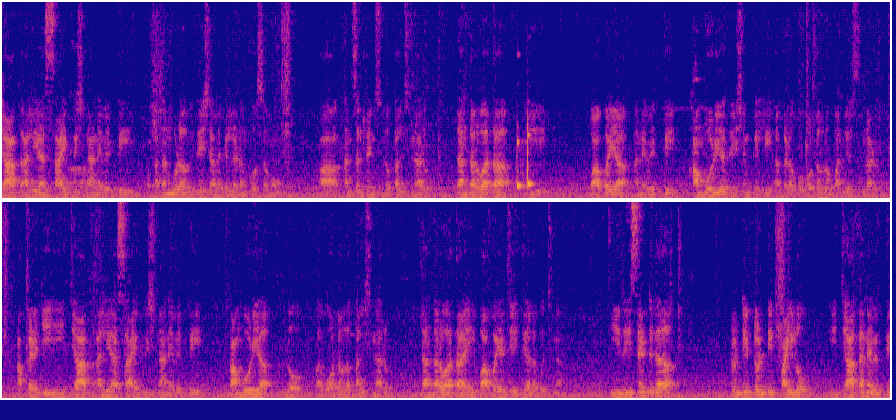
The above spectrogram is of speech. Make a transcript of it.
జాక్ అలియా సాయి కృష్ణ అనే వ్యక్తి అతను కూడా విదేశాలకు వెళ్ళడం కోసము ఆ కన్సల్టెన్సీలో కలిసినారు దాని తర్వాత ఈ బాపయ్య అనే వ్యక్తి కాంబోడియా దేశంకి వెళ్ళి అక్కడ ఒక హోటల్లో పనిచేస్తున్నాడు అక్కడికి ఈ జాక్ అలియా సాయి కృష్ణ అనే వ్యక్తి కాంబోడియాలో హోటల్లో కలిసినారు దాని తర్వాత ఈ బాపయ్య జైత్యాలకు వచ్చినారు ఈ రీసెంట్గా ట్వంటీ ట్వంటీ ఫైవ్లో ఈ జాక్ అనే వ్యక్తి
